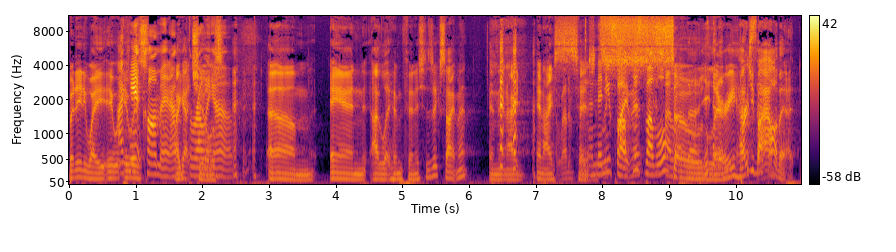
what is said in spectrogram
but anyway it, I it can't was, comment. I'm I got throwing chills. up. um and I let him finish his excitement and then I and I said And then you popped this bubble. So. Yeah, Larry, how'd you buy all that?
